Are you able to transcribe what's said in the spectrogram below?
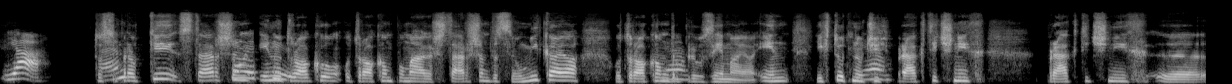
Ja, To se pravi, ti staršem in otroku, otrokom pomagaš, staršem, da se umikajo, otrokom, ja. da prevzemajo in jih tudi naučiš ja. praktičnih, praktičnih eh,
